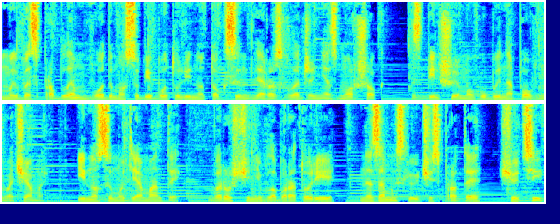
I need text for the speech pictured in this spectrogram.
Ми без проблем вводимо собі ботулінотоксин для розгладження зморшок, збільшуємо губи наповнювачами і носимо діаманти, вирощені в лабораторії, не замислюючись про те, що ці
